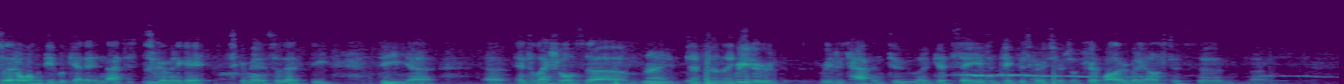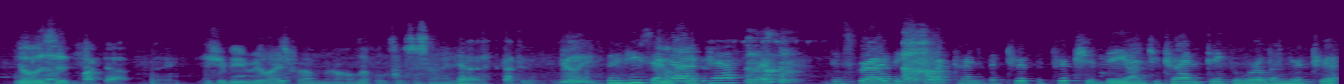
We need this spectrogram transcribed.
so that all the people get it, and not just discriminate discriminate, so that the the uh, uh, intellectuals, um, Right, definitely. reader readers happen to uh, get saved and take this very spiritual trip, while everybody else just You know, this is fucked up. it should be realized from all levels of society. Yeah, it's got to really. But if you send You'll out a think pamphlet describing what kind of a trip a trip should be, aren't you trying to take the world on your trip?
